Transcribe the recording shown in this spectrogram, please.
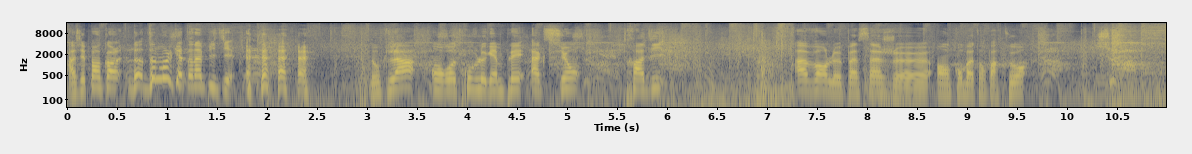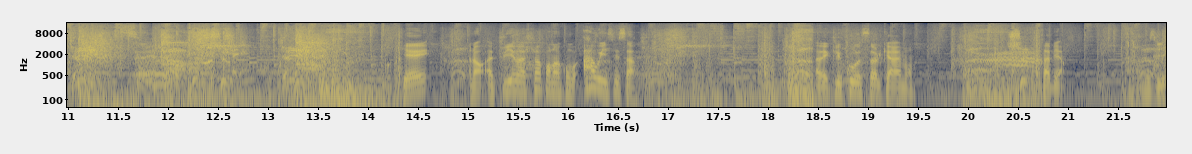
Ah, j'ai pas encore. Don- Donne-moi le katana, pitié. Donc là, on retrouve le gameplay action tradi avant le passage euh, en combat tour par tour. Ok. Alors, appuyez machin pendant un combat. Ah oui, c'est ça. Avec les coups au sol carrément. Très bien. Vas-y.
